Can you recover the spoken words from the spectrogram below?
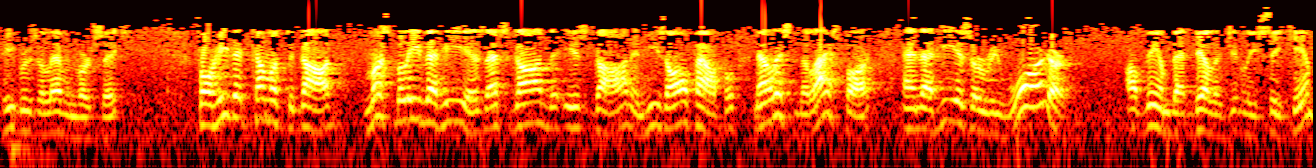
Hebrews 11, verse 6. For he that cometh to God must believe that He is. That's God that is God, and He's all powerful. Now listen, the last part, and that He is a rewarder of them that diligently seek Him.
